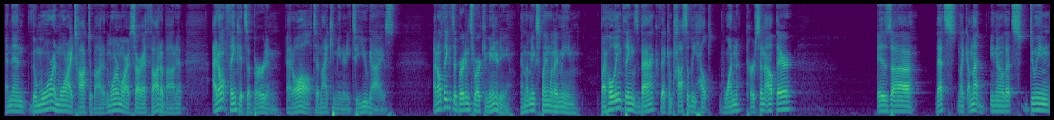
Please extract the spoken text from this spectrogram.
And then the more and more I talked about it, the more and more sorry I thought about it, I don't think it's a burden at all to my community, to you guys. I don't think it's a burden to our community. And let me explain what I mean. By holding things back that can possibly help one person out there, is uh that's like I'm not, you know, that's doing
